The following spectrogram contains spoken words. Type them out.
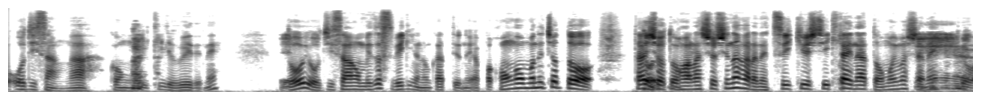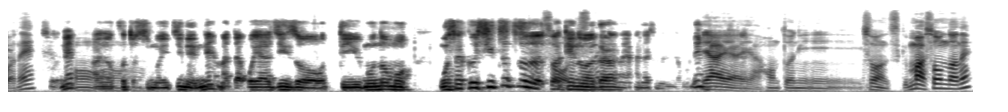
ーおじさんが今後生きる上でね、ええどういうおじさんを目指すべきなのかっていうのを、やっぱ今後もね、ちょっと、大将とお話をしながらね、追求していきたいなと思いましたね、ええ今日はね。そうね。うんあの、今年も一年ね、また親父像っていうものも模索しつつ、わけのわからない話なんだもんね。いやいやいや、本当に、そうなんですけど、まあそんなね、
